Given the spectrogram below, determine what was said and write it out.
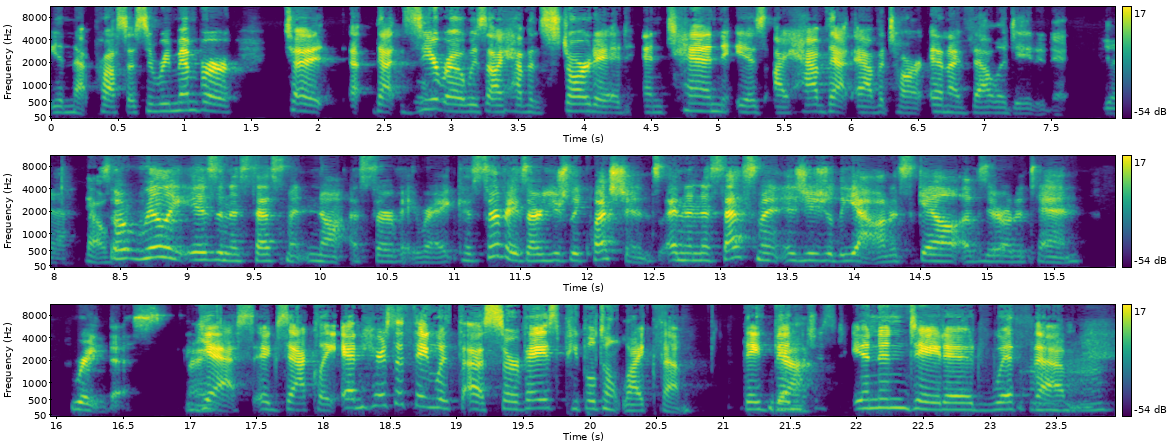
in that process. And remember, to uh, that zero is I haven't started, and 10 is I have that avatar and I validated it. Yeah. So, So it really is an assessment, not a survey, right? Because surveys are usually questions, and an assessment is usually, yeah, on a scale of zero to 10, rate this. Right? Yes, exactly. And here's the thing with uh, surveys people don't like them. They've been Yeah. just inundated with them. Mhm.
